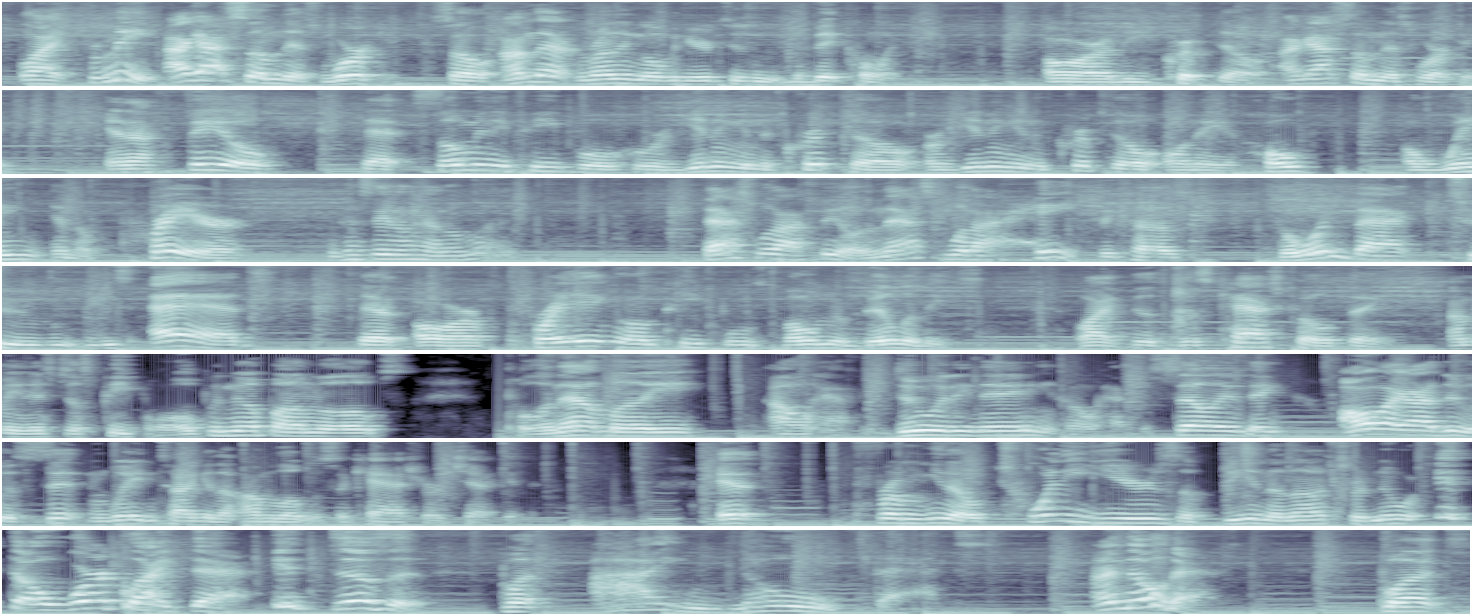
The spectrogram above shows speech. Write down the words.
like for me, I got something that's working. So I'm not running over here to the Bitcoin or the crypto. I got something that's working. And I feel that so many people who are getting into crypto are getting into crypto on a hope, a wing, and a prayer because they don't have no money. That's what I feel. And that's what I hate because going back to these ads that are preying on people's vulnerabilities, like this, this cash code thing. I mean, it's just people opening up envelopes, pulling out money. I don't have to do anything. I don't have to sell anything. All I gotta do is sit and wait until I get the envelope with some cash or check it. And from you know 20 years of being an entrepreneur, it don't work like that. It doesn't. But I know that. I know that. But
